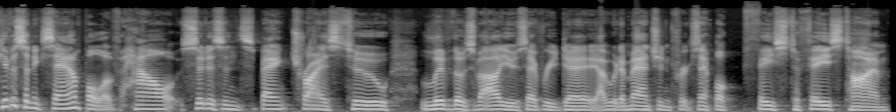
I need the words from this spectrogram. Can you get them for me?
give us an example of how Citizens Bank tries to live those values every day. I would imagine, for example, face to face time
